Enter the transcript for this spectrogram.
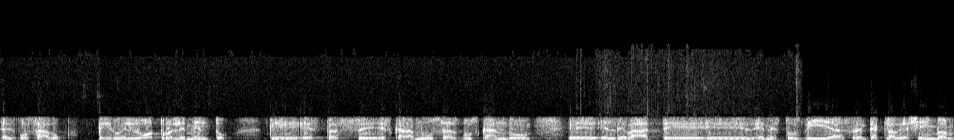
esbozado, pero el otro elemento que estas eh, escaramuzas buscando eh, el debate eh, en estos días frente a Claudia Sheinbaum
